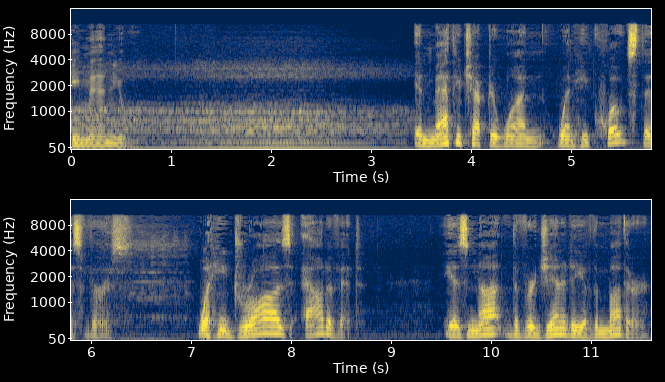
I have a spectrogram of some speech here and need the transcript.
Emmanuel. In Matthew chapter 1, when he quotes this verse, what he draws out of it is not the virginity of the mother,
